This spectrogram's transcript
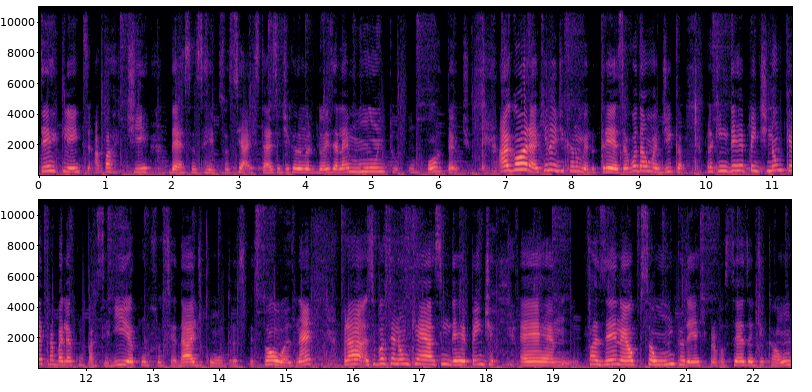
ter clientes a partir dessas redes sociais, tá? Essa dica número 2, ela é muito importante. Agora, aqui na dica número 3, eu vou dar uma dica para quem de repente não quer trabalhar com parceria, com sociedade, com outras pessoas, né? Pra, se você não quer, assim, de repente, é, fazer, né, a opção 1 que eu dei aqui para vocês, a dica 1,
